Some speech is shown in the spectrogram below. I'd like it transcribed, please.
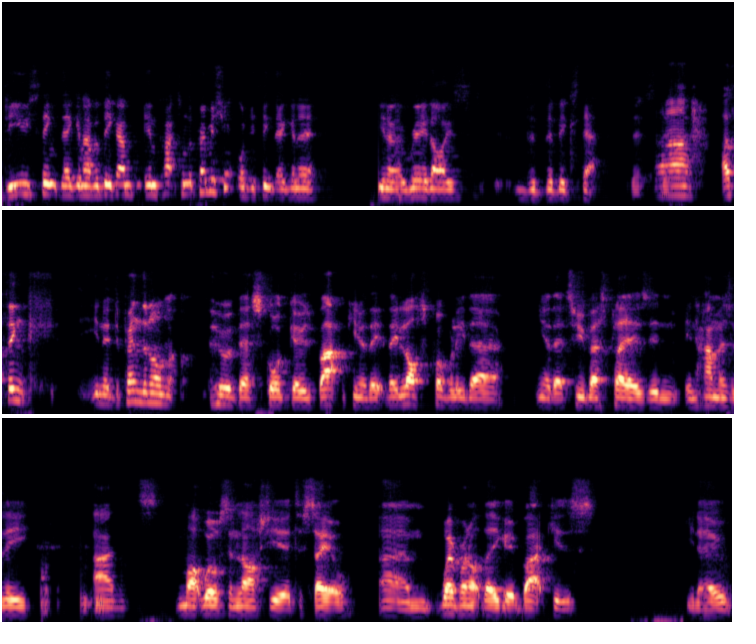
Do you think they're going to have a big am- impact on the Premiership, or do you think they're going to, you know, realise the, the big step? That's, that's Uh, I think you know, depending on who of their squad goes back, you know, they, they lost probably their you know their two best players in in Hammersley and Mark Wilson last year to Sale. Um, whether or not they go back is, you know,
